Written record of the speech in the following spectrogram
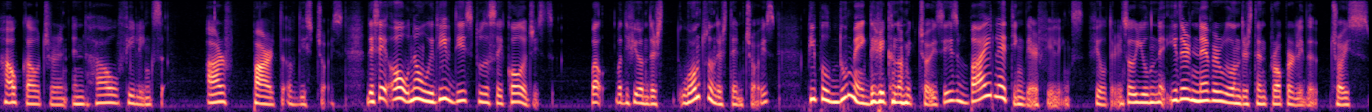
how culture and, and how feelings are part of this choice. They say, oh, no, we leave this to the psychologists. Well, but if you want to understand choice, people do make their economic choices by letting their feelings filter. And so you'll ne- either never will understand properly the choice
